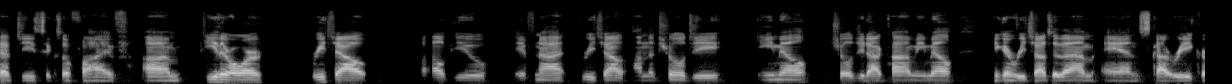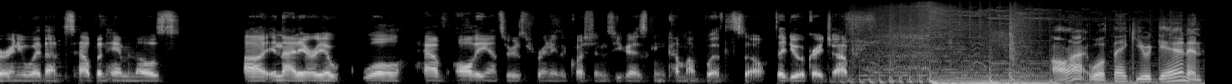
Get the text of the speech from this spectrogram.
SethG605. Um, either or, reach out. I'll help you. If not, reach out on the Trilogy email, trilogy.com email. You can reach out to them and Scott Reek or any way that's helping him in those uh, in that area will have all the answers for any of the questions you guys can come up with. So they do a great job. All right. Well, thank you again. And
